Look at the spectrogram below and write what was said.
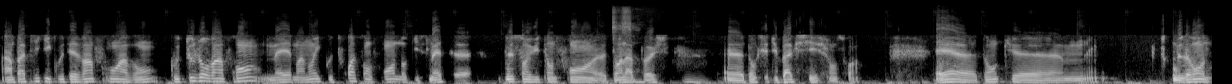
un papier qui coûtait 20 francs avant coûte toujours 20 francs, mais maintenant il coûte 300 francs, donc ils se mettent euh, 280 francs dans la poche. Euh, donc c'est du bac chiche en soi. Et donc nous avons,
